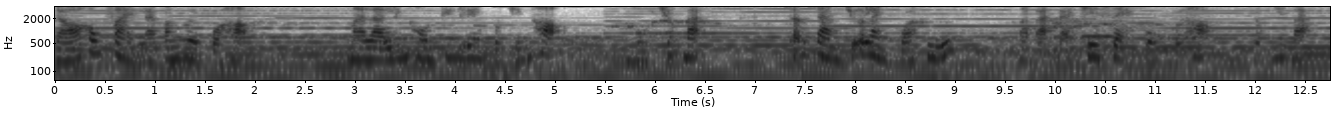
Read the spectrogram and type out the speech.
Đó không phải là con người của họ, mà là linh hồn thiêng liêng của chính họ, ngồi trước bạn, sẵn sàng chữa lành quá khứ mà bạn đã chia sẻ cùng với họ giống như bạn.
